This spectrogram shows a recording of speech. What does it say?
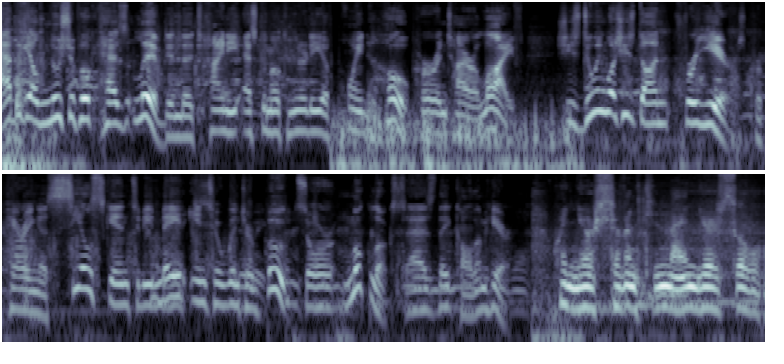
Abigail Nushapuk has lived in the tiny Eskimo community of Point Hope her entire life. She's doing what she's done for years, preparing a seal skin to be made into winter boots, or mukluks, as they call them here. When you're 79 years old,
